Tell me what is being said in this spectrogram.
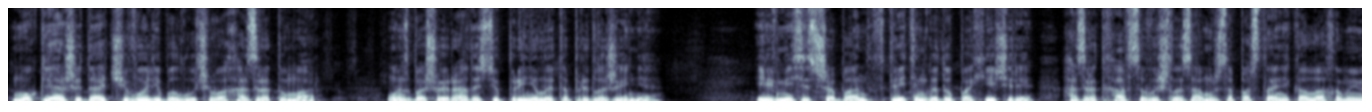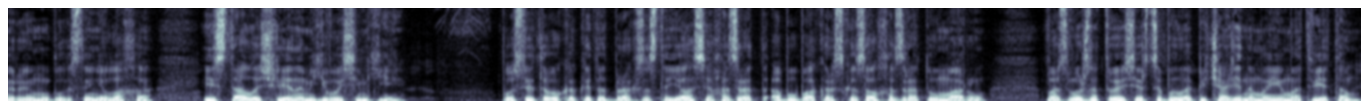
Мог ли ожидать чего-либо лучшего Хазрат Умар? Он с большой радостью принял это предложение – и в месяц Шабан, в третьем году по хичере, Хазрат Хавса вышла замуж за посланника Аллаха, мир ему благословение Аллаха, и стала членом его семьи. После того, как этот брак состоялся, Хазрат Абу Бакр сказал Хазрату Умару, «Возможно, твое сердце было опечалено моим ответом.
